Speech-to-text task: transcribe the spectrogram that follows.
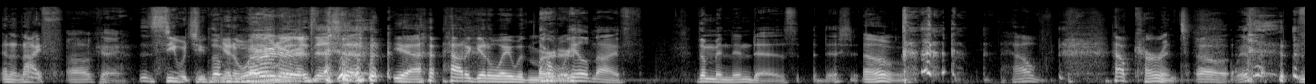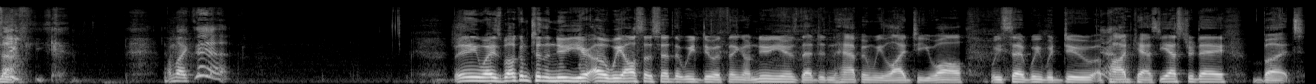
and a knife. Oh, okay. See what you The can get away murder with. edition. yeah, how to get away with murder. A real knife. The Menendez edition. oh, how how current? Oh, is it? It's No. like- I'm like, yeah. But anyways, welcome to the new year. Oh, we also said that we'd do a thing on New Year's. That didn't happen. We lied to you all. We said we would do a podcast yesterday, but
